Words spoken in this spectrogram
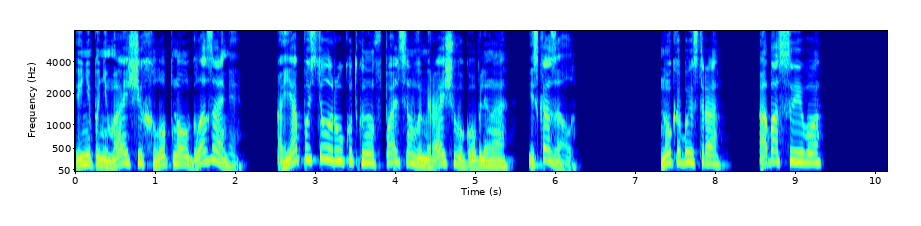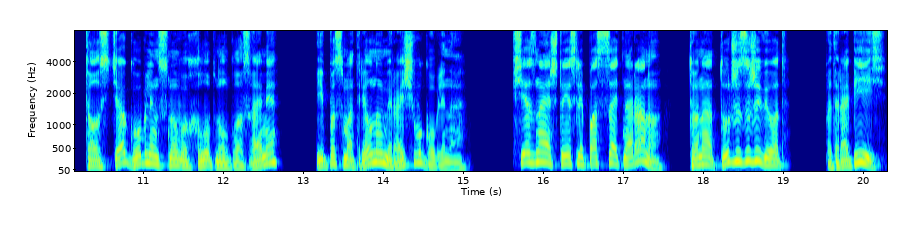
и непонимающе хлопнул глазами, а я опустил руку, ткнув пальцем вымирающего гоблина, и сказал, «Ну-ка быстро, обосы его». Толстяк гоблин снова хлопнул глазами и посмотрел на умирающего гоблина. «Все знают, что если поссать на рану, то она тут же заживет. Поторопись!»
